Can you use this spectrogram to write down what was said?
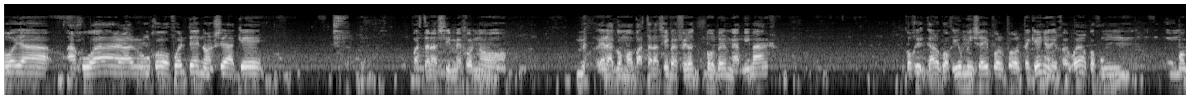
voy a, a jugar a un juego fuerte, no sé a qué. Va a estar así, mejor no. Era como, para estar así, prefiero volverme a mi Mac. Cogí, claro, cogí un Mi 6 por, por pequeño, dijo, bueno, cojo un, un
